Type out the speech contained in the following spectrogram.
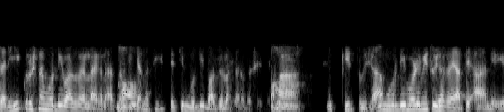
तरीही कृष्ण मुरली वाजवायला लागला तर हा. ती त्याला ती त्याची मुरली बाजूला करत असे हा. की तुझ्या मुरलीमुळे मी तुझ्याकडे आता आले.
